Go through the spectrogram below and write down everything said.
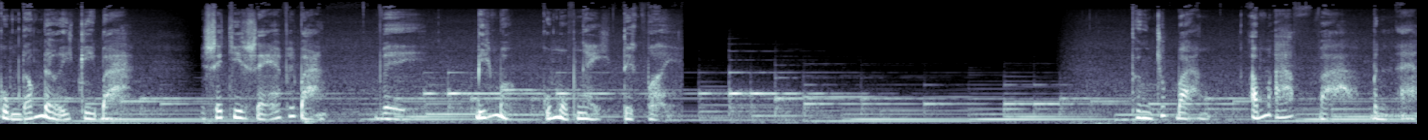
Cùng đón đợi kỳ ba sẽ chia sẻ với bạn về bí mật của một ngày tuyệt vời. Thân chúc bạn ấm áp và bình an.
